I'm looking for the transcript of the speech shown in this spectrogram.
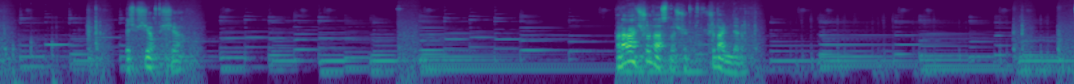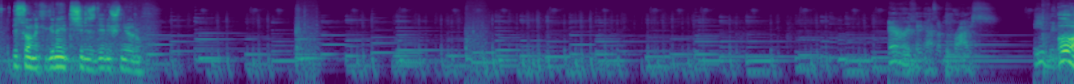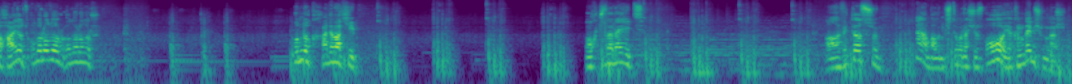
Hiçbir şey yokmuş ya. Para ben şurada aslında şu şuradan gidelim. Bir sonraki güne yetişiriz diye düşünüyorum. Oo haydut olur olur olur olur. Bunduk hadi bakayım. Okçulara eğit. Afiyet olsun. Ne yapalım işte uğraşıyoruz. Oo yakındaymış bunlar.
